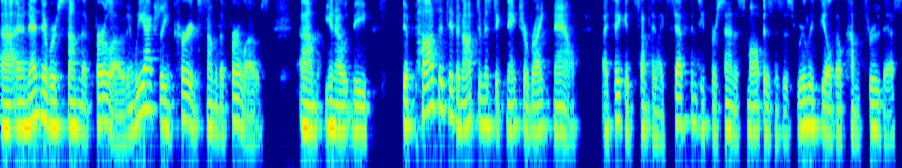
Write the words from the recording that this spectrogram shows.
Uh, and then there were some that furloughed, and we actually encouraged some of the furloughs. Um, you know, the the positive and optimistic nature right now, I think it's something like 70% of small businesses really feel they'll come through this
